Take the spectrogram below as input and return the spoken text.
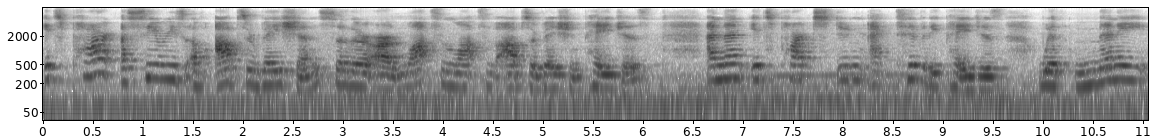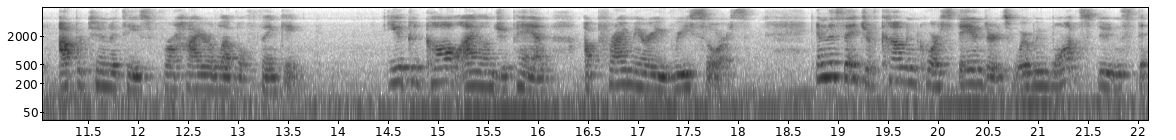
It's part a series of observations, so there are lots and lots of observation pages. And then it's part student activity pages with many opportunities for higher level thinking. You could call Eye on Japan a primary resource. In this age of Common Core standards, where we want students to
